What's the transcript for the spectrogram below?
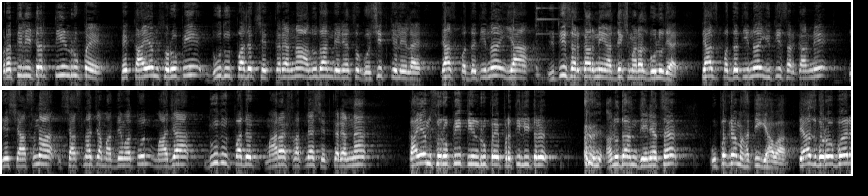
प्रति लिटर तीन रुपये हे कायमस्वरूपी दूध उत्पादक शेतकऱ्यांना अनुदान देण्याचं घोषित केलेलं आहे. त्याच पद्धतीनं या युती सरकारने अध्यक्ष महाराज बोलू द्या त्याच पद्धतीनं युती सरकारने हे शासना शासनाच्या माध्यमातून माझ्या दूध उत्पादक महाराष्ट्रातल्या शेतकऱ्यांना कायमस्वरूपी तीन रुपये प्रति लिटर अनुदान देण्याचा उपक्रम हाती घ्यावा. त्याचबरोबर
